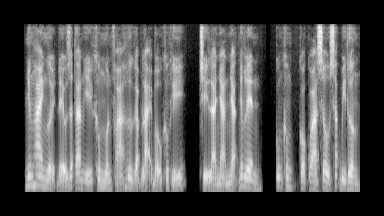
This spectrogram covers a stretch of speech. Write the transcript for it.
nhưng hai người đều rất an ý không muốn phá hư gặp lại bầu không khí, chỉ là nhàn nhạt nhấc lên, cũng không có quá sâu sắc bi thương.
